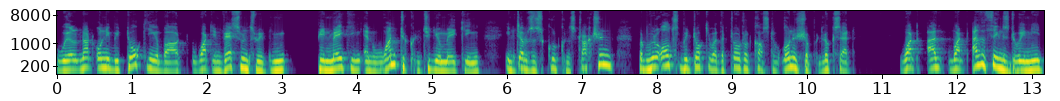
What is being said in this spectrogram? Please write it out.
we'll not only be talking about what investments we've m- been making and want to continue making in terms of school construction, but we'll also be talking about the total cost of ownership. It looks at what oth- what other things do we need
